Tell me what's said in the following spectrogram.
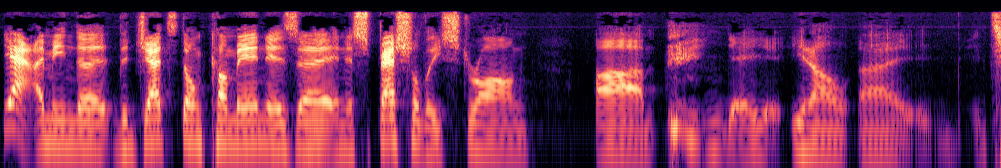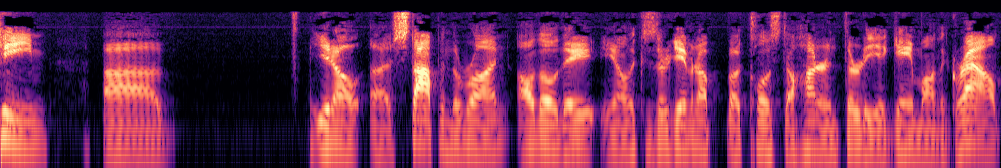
yeah, I mean the the Jets don't come in as a, an especially strong, um, you know, uh, team. Uh, you know, uh, stopping the run, although they, you know, because they're giving up uh, close to 130 a game on the ground.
